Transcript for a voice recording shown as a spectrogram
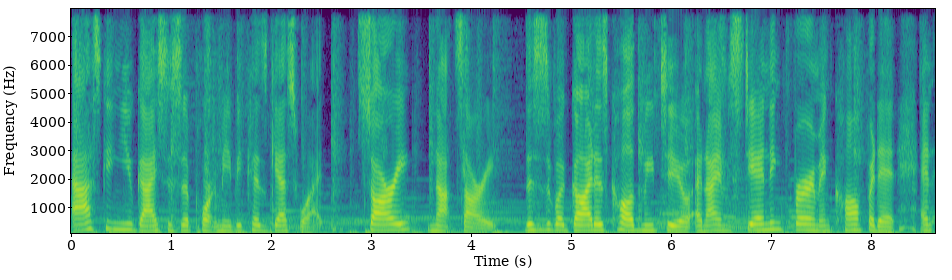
asking you guys to support me because guess what? Sorry, not sorry. This is what God has called me to. And I am standing firm and confident and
